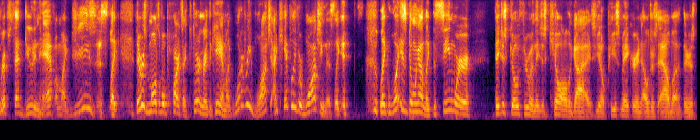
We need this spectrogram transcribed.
rips that dude in half, I'm like, Jesus! Like there was multiple parts. I turned right the Katie. I'm like, what are we watching? I can't believe we're watching this. Like, it's like what is going on? Like the scene where they just go through and they just kill all the guys. You know, Peacemaker and Idris Elba. They're just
